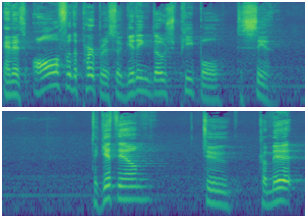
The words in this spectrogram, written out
and it's all for the purpose of getting those people to sin, to get them to commit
